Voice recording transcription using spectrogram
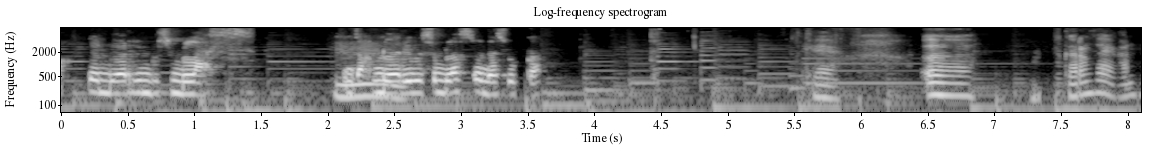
waktu 2011. Sejak hmm, 2011 sudah suka. Oke. Eh, sekarang saya kan.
